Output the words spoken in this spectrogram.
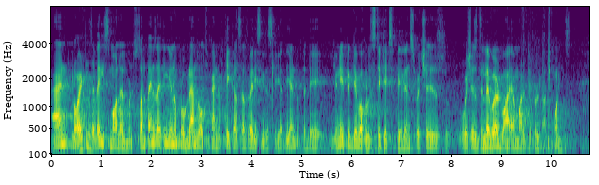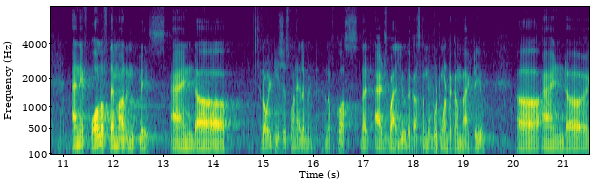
And loyalty is a very small element. So sometimes I think, you know, programs also kind of take ourselves very seriously. At the end of the day, you need to give a holistic experience, which is, which is delivered via multiple touch points. And if all of them are in place and uh, loyalty is just one element. And of course, that adds value. The customer would want to come back to you. Uh, and uh,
